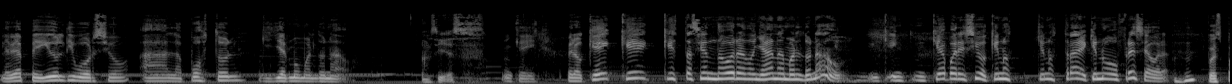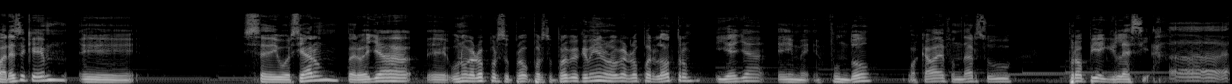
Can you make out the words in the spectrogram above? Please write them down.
le había pedido el divorcio al apóstol Guillermo Maldonado. Así es. Ok, pero ¿qué, qué, qué está haciendo ahora doña Ana Maldonado? ¿En, en- en qué apareció? ¿Qué nos, ¿Qué nos trae? ¿Qué nos ofrece ahora? Pues parece que eh, se divorciaron, pero ella, eh, uno agarró por su, pro- por su propio camino, uno agarró por el otro, y ella eh, fundó o acaba de fundar su propia iglesia. Ah,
